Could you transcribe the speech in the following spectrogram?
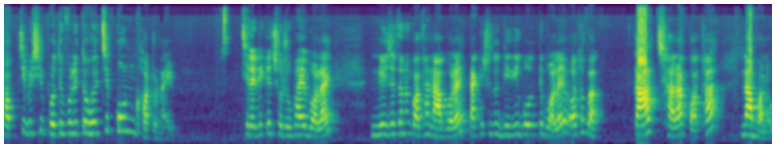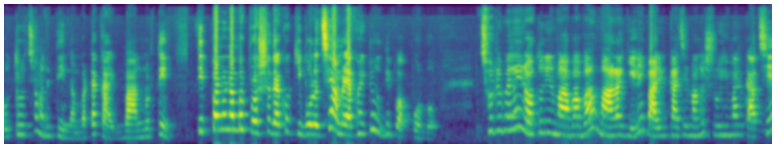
সবচেয়ে বেশি প্রতিফলিত হয়েছে কোন ঘটনায়? ছেলেটিকে ছোট ভাই বলায়, নির্যাতনের কথা না বলায়, তাকে শুধু দিদি বলতে বলায় অথবা কাজ ছাড়া কথা না বলা উত্তর হচ্ছে আমাদের তিন নাম্বারটা কারেক্ট বাহান্নর তিন। তিপ্পান্ন নম্বর প্রশ্ন দেখো, কি বলেছে? আমরা এখন একটু উদ্দীপক পড়ব। ছোটবেলায় রতনের মা বাবা মারা গেলে বাড়ির কাজের মানুষ রহিমার কাছে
